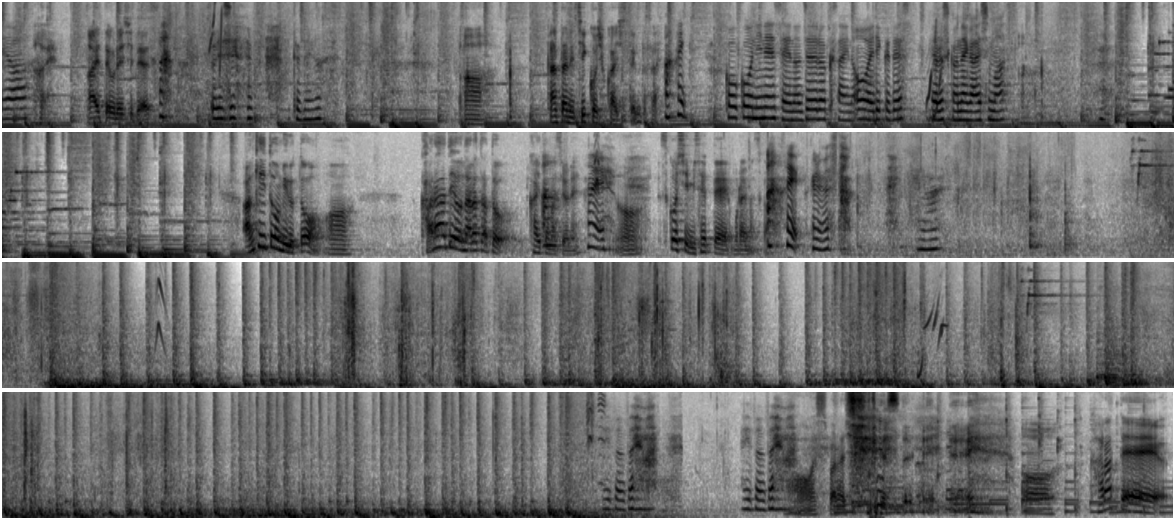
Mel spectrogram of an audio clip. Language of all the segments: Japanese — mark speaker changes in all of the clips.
Speaker 1: せよ。は
Speaker 2: い。会えて嬉しいです。
Speaker 1: 嬉しい。ありがとうございます。
Speaker 2: ああ、簡単に自己紹介してください。
Speaker 1: あ、はい。高校2年生の16歳の大江陸です。よろしくお願いします。
Speaker 2: アンケートを見ると、あカラーでを習ったと書いてますよね。
Speaker 1: はい。
Speaker 2: 少し見せてもらえますか。
Speaker 1: はい、わかりました。はい、あります。りがとうございます。ありがとうござい
Speaker 2: ます。素晴らしいです。空手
